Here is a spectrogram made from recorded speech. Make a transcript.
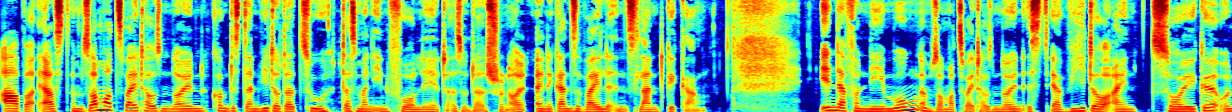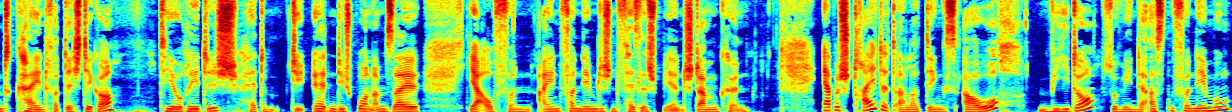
Aber erst im Sommer 2009 kommt es dann wieder dazu, dass man ihn vorlädt. Also da ist schon eine ganze Weile ins Land gegangen. In der Vernehmung im Sommer 2009 ist er wieder ein Zeuge und kein Verdächtiger. Theoretisch hätte die, hätten die Spuren am Seil ja auch von einvernehmlichen Fesselspielen stammen können. Er bestreitet allerdings auch wieder, so wie in der ersten Vernehmung,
